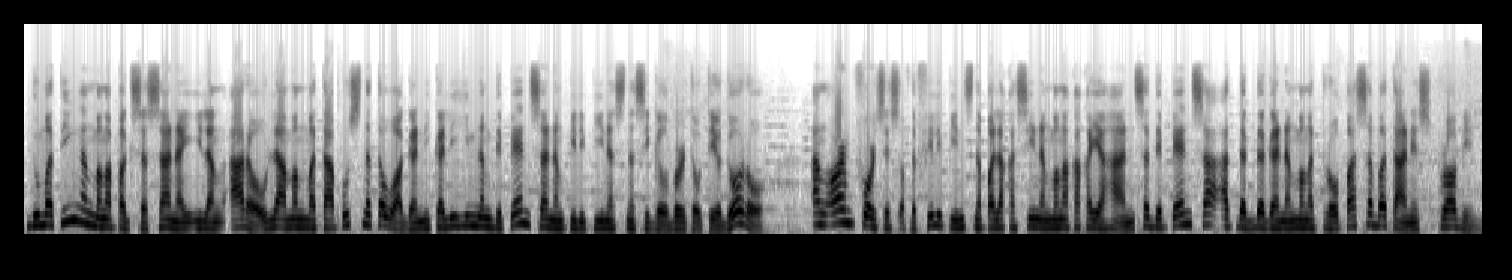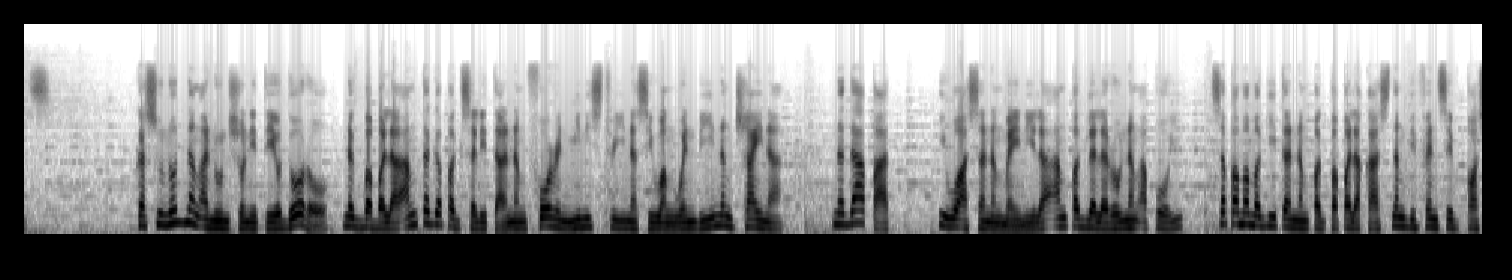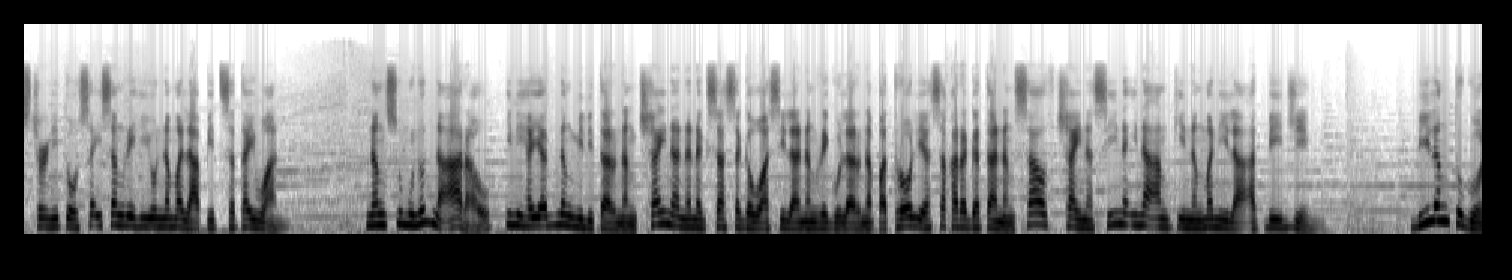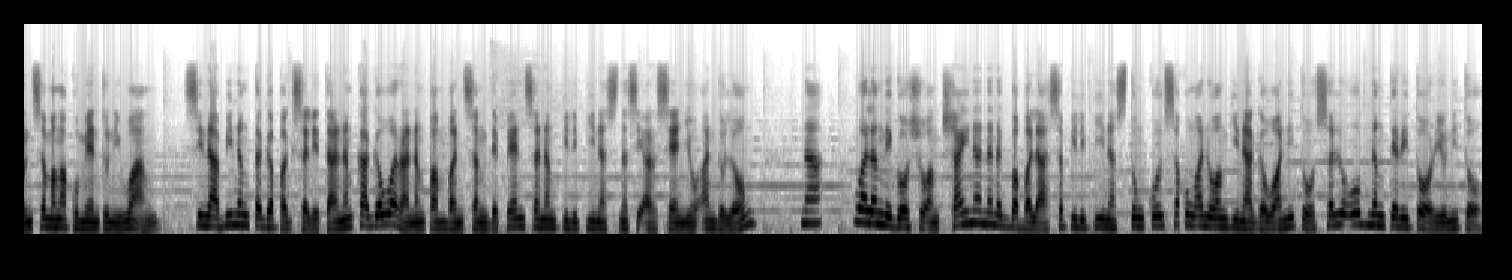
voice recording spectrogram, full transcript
Dumating ang mga pagsasanay ilang araw lamang matapos na tawagan ni kalihim ng depensa ng Pilipinas na si Gilberto Teodoro, ang Armed Forces of the Philippines na palakasin ang mga kakayahan sa depensa at dagdagan ang mga tropa sa Batanes Province. Kasunod ng anunsyo ni Teodoro, nagbabala ang tagapagsalita ng Foreign Ministry na si Wang Wenbin ng China, na dapat, iwasan ng Maynila ang paglalaro ng apoy, sa pamamagitan ng pagpapalakas ng defensive posture nito sa isang rehiyon na malapit sa Taiwan. Nang sumunod na araw, inihayag ng militar ng China na nagsasagawa sila ng regular na patrolya sa karagatan ng South China Sea na inaangkin ng Manila at Beijing. Bilang tugon sa mga komento ni Wang, sinabi ng tagapagsalita ng kagawaran ng pambansang depensa ng Pilipinas na si Arsenio Andolong, na, walang negosyo ang China na nagbabala sa Pilipinas tungkol sa kung ano ang ginagawa nito sa loob ng teritoryo nito.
